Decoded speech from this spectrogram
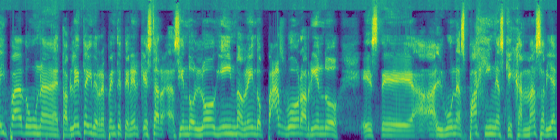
iPad o una tableta y de repente tener que estar haciendo login, abriendo password, abriendo este, algunas páginas que jamás había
